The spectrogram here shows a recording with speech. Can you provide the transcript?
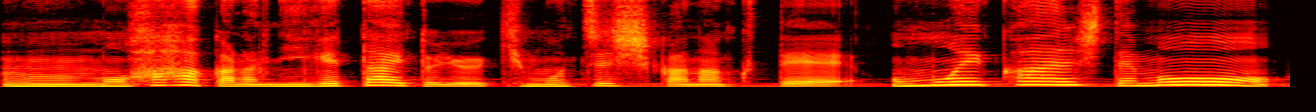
うん、もう母から逃げたいという気持ちしかなくて、思い返しても、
